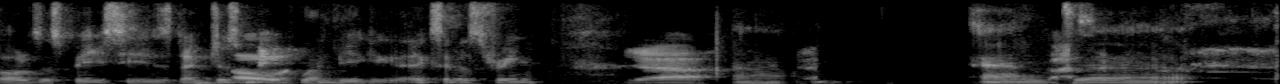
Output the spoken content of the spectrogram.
all the spaces, like just Oh. make one big XML string. Yeah. Um, and uh,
